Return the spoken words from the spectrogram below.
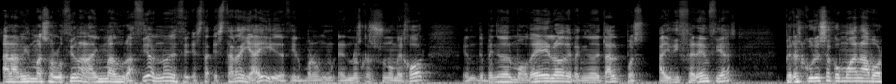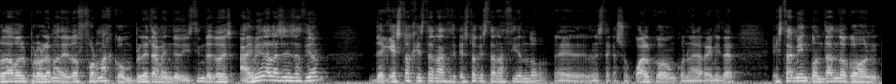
a la misma solución, a la misma duración, ¿no? Es decir, está- están ahí, ahí, es decir, en unos casos uno mejor, en- dependiendo del modelo, dependiendo de tal, pues hay diferencias, pero es curioso cómo han abordado el problema de dos formas completamente distintas. Entonces, a mí me da la sensación de que esto que están, esto que están haciendo, eh, en este caso Qualcomm, con ARM y tal, es también contando con,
